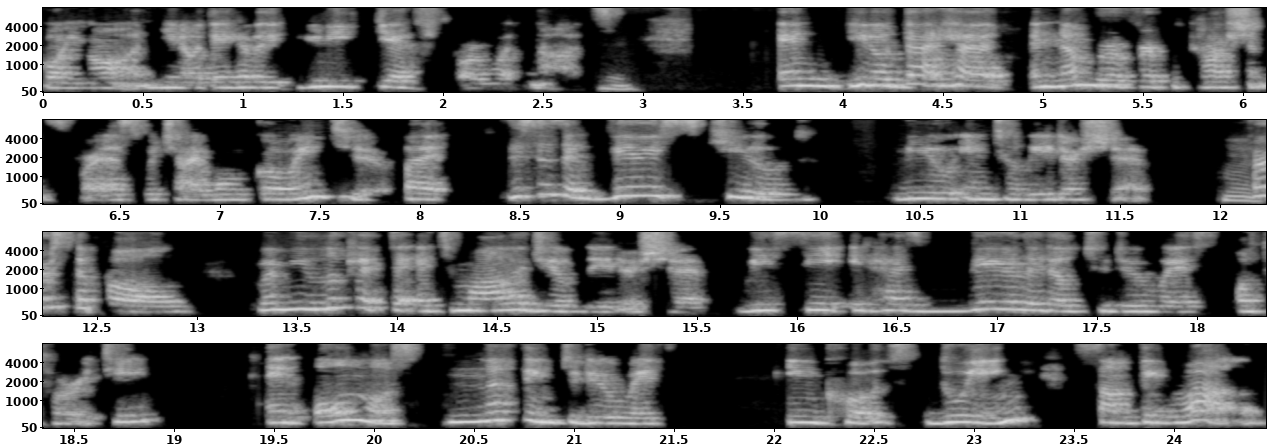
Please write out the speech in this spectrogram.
going on. You know, they have a unique gift or whatnot. Mm. And, you know, that had a number of repercussions for us, which I won't go into, but this is a very skewed view into leadership. Mm. First of all, when we look at the etymology of leadership, we see it has very little to do with authority and almost nothing to do with, in quotes, doing something well.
